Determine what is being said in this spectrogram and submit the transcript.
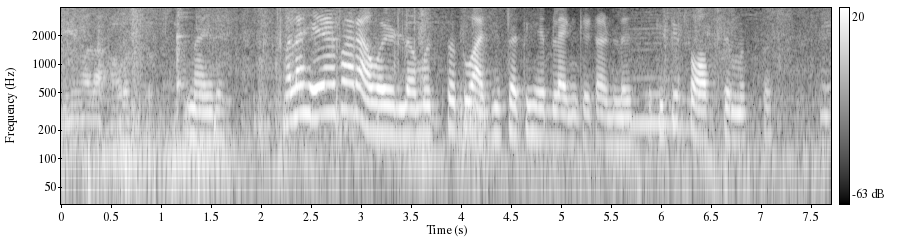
हे मला आवडतं. नाही रे. मला हे फार आवडलं. मस्त तू आजीसाठी हे ब्लँकेट आणलंयस ते. किती सॉफ्ट आहे मस्त. हे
